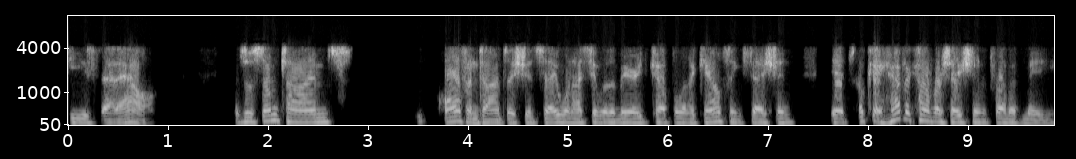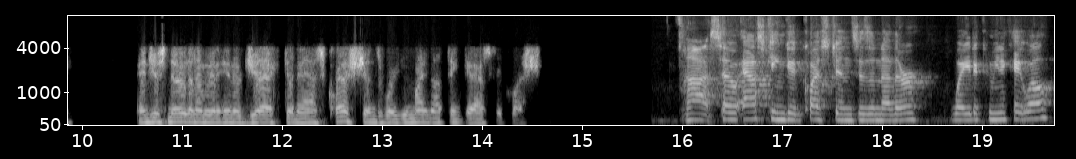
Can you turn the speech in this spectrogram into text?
tease that out. And so sometimes, oftentimes I should say, when I sit with a married couple in a counseling session, it's okay, have a conversation in front of me and just know that I'm going to interject and ask questions where you might not think to ask a question. Ah, so asking good questions is another way to communicate well?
